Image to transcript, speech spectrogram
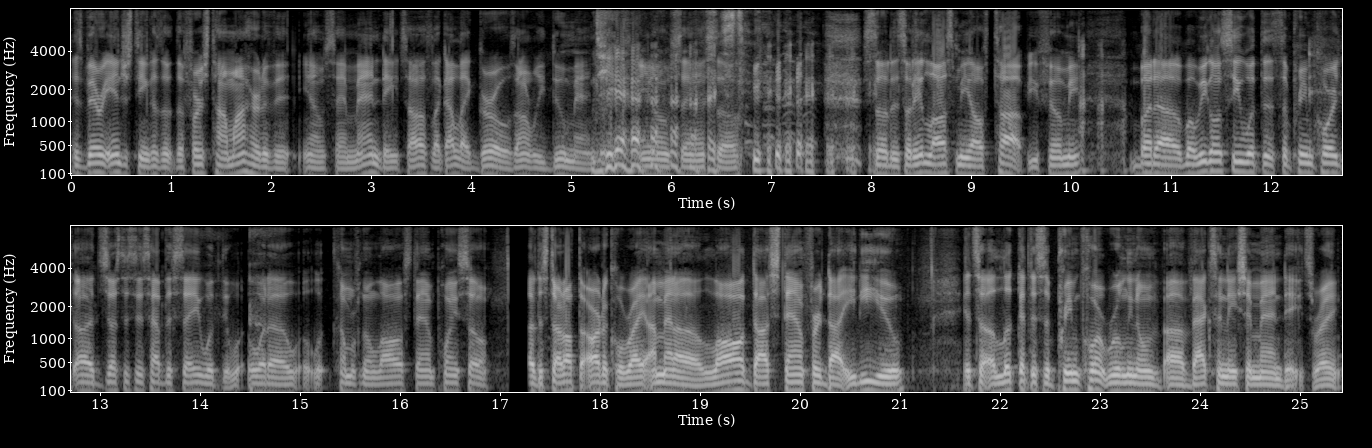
it's very interesting because the, the first time I heard of it, you know, what I'm saying mandates. I was like, I like girls. I don't really do mandates. Yeah. you know what I'm saying. So, so the, so they lost me off top. You feel me? But uh, but we're gonna see what the Supreme Court uh, justices have to say. with the, what uh what, coming from the law standpoint. So uh, to start off the article, right? I'm at uh, law.stanford.edu. It's a look at the Supreme Court ruling on uh, vaccination mandates, right?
